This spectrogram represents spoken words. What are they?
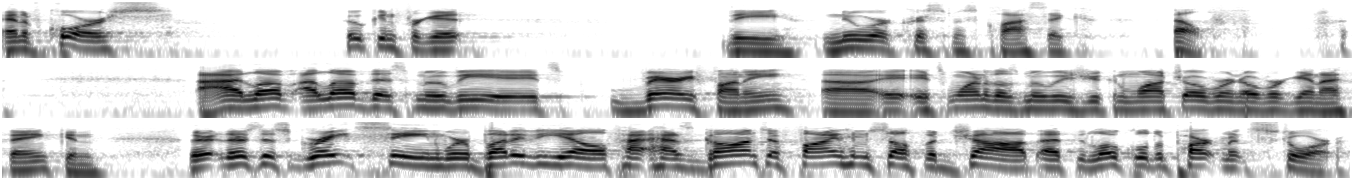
And of course, who can forget the newer Christmas classic, Elf? I love, I love this movie. It's very funny. Uh, it's one of those movies you can watch over and over again, I think. And there, there's this great scene where Buddy the Elf ha- has gone to find himself a job at the local department store.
